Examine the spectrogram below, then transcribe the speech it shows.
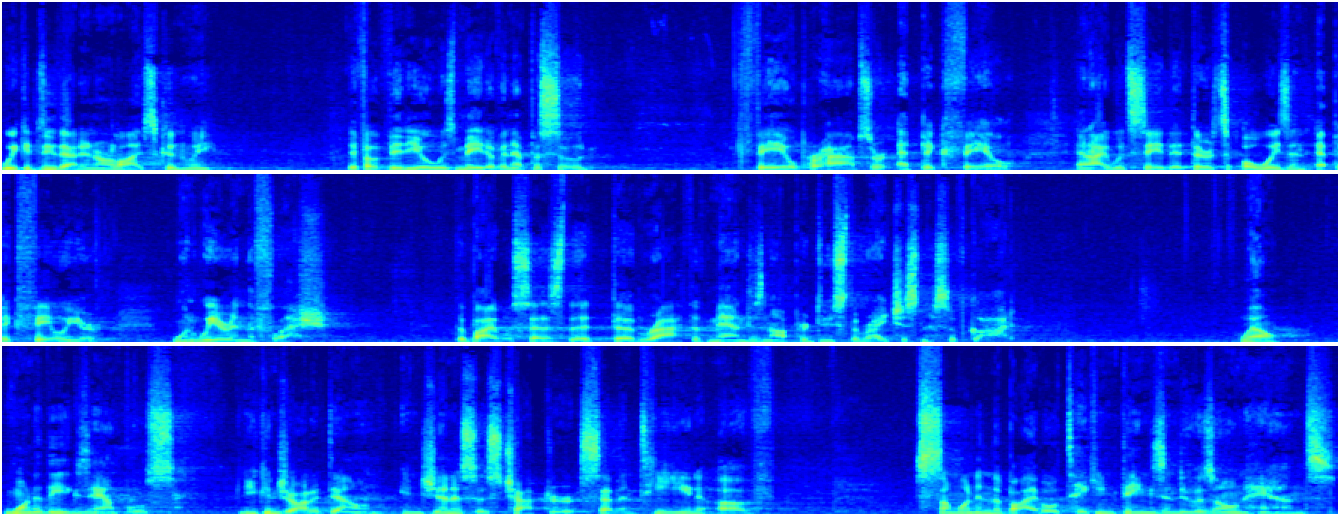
we could do that in our lives, couldn't we? If a video was made of an episode, fail perhaps, or epic fail. And I would say that there's always an epic failure when we are in the flesh. The Bible says that the wrath of man does not produce the righteousness of God. Well, one of the examples, you can jot it down in Genesis chapter 17 of someone in the Bible taking things into his own hands.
